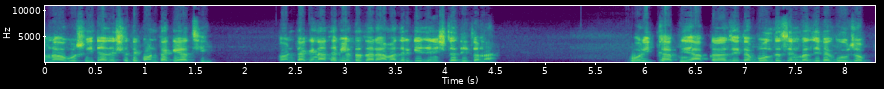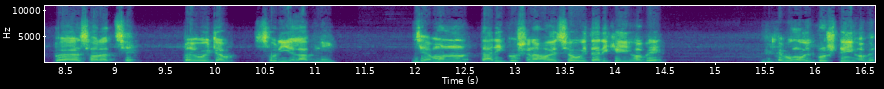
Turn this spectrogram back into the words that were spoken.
আমরা অবশ্যই তাদের সাথে কন্টাক্টে আছি। কন্টাক্টে না থাকলে তো তারা আমাদেরকে জিনিসটা দিত না। পরীক্ষা আপনি, আপনারা যেটা বলতেছেন বা যেটা গুজব ছড়াচ্ছে, ভাই, ওইটা ছড়িয়ে লাভ নেই। যেমন তারিখ ঘোষণা হয়েছে, ওই তারিখেই হবে এবং ওই প্রশ্নেই হবে।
